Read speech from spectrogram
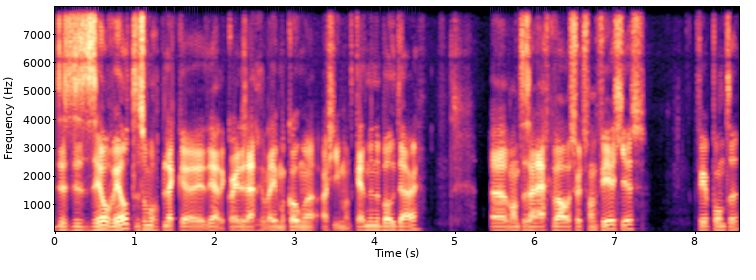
dus het is heel wild. Sommige plekken, ja, daar kan je dus eigenlijk alleen maar komen als je iemand kent met een boot daar. Want er zijn eigenlijk wel een soort van veertjes, veerponten.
